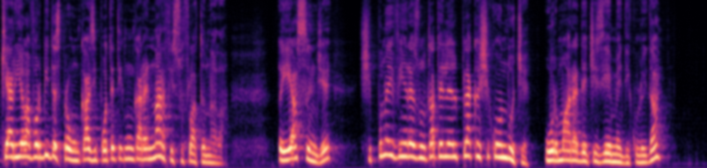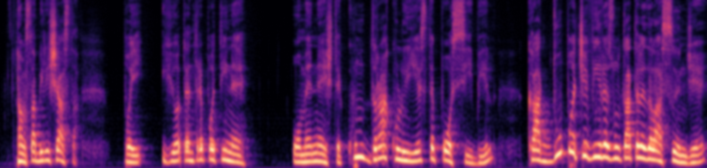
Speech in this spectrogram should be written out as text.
chiar el a vorbit despre un caz ipotetic în care n-ar fi suflat în ăla. Îi ia sânge și până îi vin rezultatele, el pleacă și conduce. Urmarea deciziei medicului, da? Am stabilit și asta. Păi eu te întreb pe tine, omenește, cum dracului este posibil ca după ce vin rezultatele de la sânge,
